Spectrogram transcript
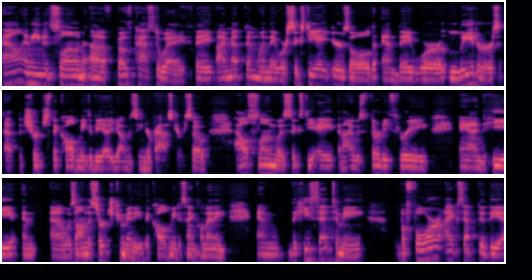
Al and Enid Sloan uh, both passed away. They I met them when they were 68 years old, and they were leaders at the church that called me to be a young senior pastor. So Al Sloan was 68, and I was 33, and he and uh, was on the search committee that called me to San Clemente, and the, he said to me before I accepted the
